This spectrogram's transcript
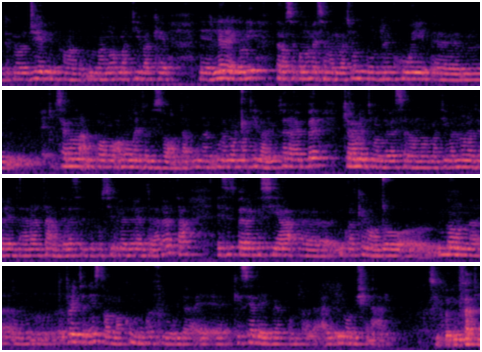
tecnologie, quindi con una, una normativa che eh, le regoli, però secondo me siamo arrivati a un punto in cui ehm, siamo un po' a un momento di svolta, una, una, normativa aiuterebbe, chiaramente non deve essere una normativa non aderente alla realtà, non deve essere il più possibile aderente alla realtà e si spera che sia eh, in qualche modo non eh, written in stone ma comunque fluida e, che si adegui appunto ai nuovi scenari. Sì, infatti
